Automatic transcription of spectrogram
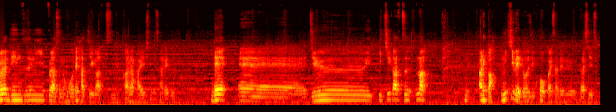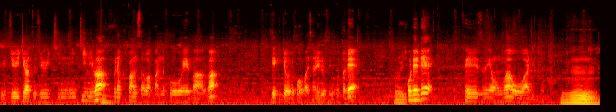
これはディズニープラスの方で8月から配信される。とで、えー、11月まああれか日米同時公開されるらしいですけど11月11日には「ブラックパンサーワカンダ・フォーエバー」が劇場で公開されるということでこれでフェーズ4は終わりうん。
